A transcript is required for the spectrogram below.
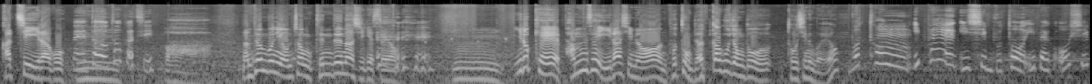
같이 일하고. 네, 음. 또 똑같이. 와. 남편분이 엄청 든든하시겠어요. 음. 이렇게 밤새 일하시면 보통 몇 가구 정도 도시는 거예요? 보통 220부터 250,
